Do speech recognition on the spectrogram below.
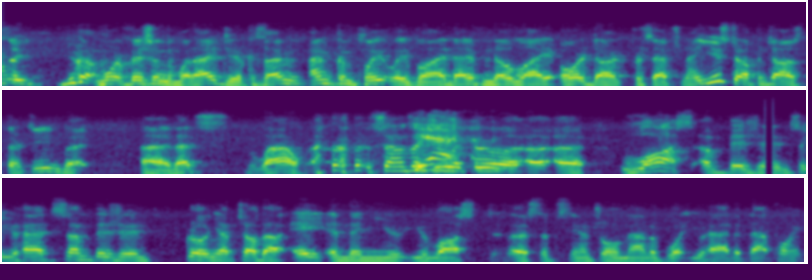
Um, so you got more vision than what I do because I'm I'm completely blind. I have no light or dark perception. I used to up until I was 13, but uh, that's wow. Sounds like yeah. you went through a, a, a, loss of vision. So you had some vision growing up till about eight, and then you you lost a substantial amount of what you had at that point.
